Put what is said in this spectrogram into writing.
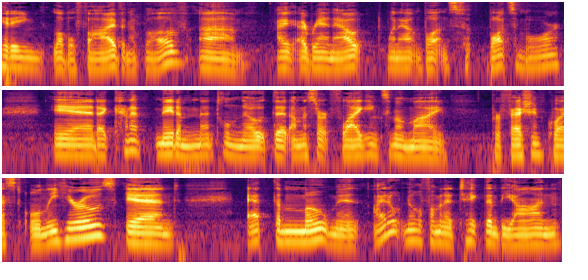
hitting level five and above, um, I, I ran out, went out and bought and, bought some more, and I kind of made a mental note that I'm gonna start flagging some of my profession quest only heroes, and at the moment, I don't know if I'm to take them beyond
